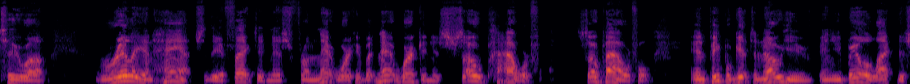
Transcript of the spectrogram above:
to uh, really enhance the effectiveness from networking. But networking is so powerful, so powerful. And people get to know you and you build like this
